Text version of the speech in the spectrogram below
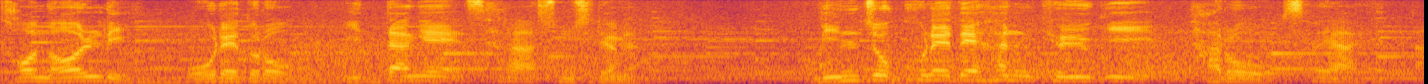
더 널리 오래도록 이 땅에 살아 숨쉬려면 민족혼에 대한 교육이 바로 서야 했다.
